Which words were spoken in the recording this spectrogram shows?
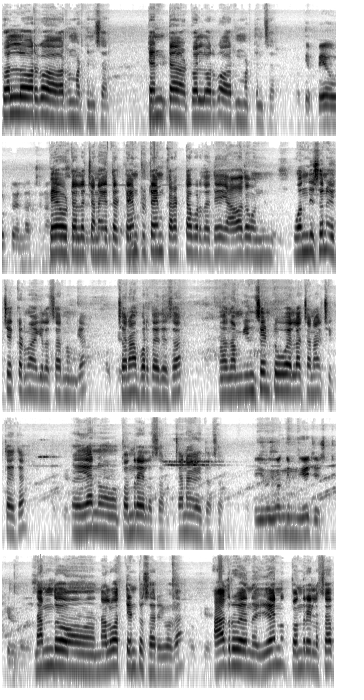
ಟ್ವೆಲ್ವರೆಗೂ ಅರ್ನ್ ಮಾಡ್ತೀನಿ ಸರ್. ಟೆನ್ ಟ ಟ್ವೆಲ್ವರೆಗೂ ಅರ್ನ್ ಮಾಡ್ತೀನಿ ಸರ್. ಓಕೆ ಪೇ ಔಟ್ ಎಲ್ಲ ಚೆನ್ನಾಗಿ ಎಲ್ಲ ಚೆನ್ನಾಗೈತೆ ಟೈಮ್ ಟು ಟೈಮ್ ಕರೆಕ್ಟಾಗಿ ಬರ್ತೈತೆ ಯಾವುದೋ ಒಂದು ಒಂದು ದಿವಸನೂ ಹೆಚ್ಚು ಕಡಿಮೆ ಆಗಿಲ್ಲ ಸರ್ ನಮಗೆ. ಚೆನ್ನಾಗಿ ಬರ್ತಾಯಿದೆ ಸರ್. ನಮ್ಗೆ ಇನ್ಸೆಂಟಿವ್ ಎಲ್ಲ ಚೆನ್ನಾಗಿ ಸಿಗ್ತೈತೆ ಏನು ತೊಂದರೆ ಇಲ್ಲ ಸರ್. ಚೆನ್ನಾಗೈತೆ ಸರ್. ಇವಾಗ ನಿಮ್ಗೆ ಏಜ್ ಎಷ್ಟು ಕೇಳ್ಬೋದು ನಮ್ಮದು ನಲವತ್ತೆಂಟು ಸರ್ ಇವಾಗ. ಆದರೂ ಏನು ಏನು ತೊಂದರೆ ಇಲ್ಲ ಸರ್.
